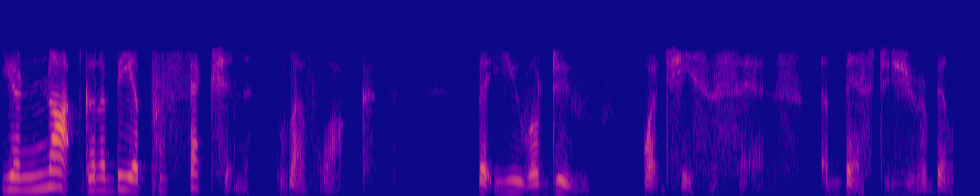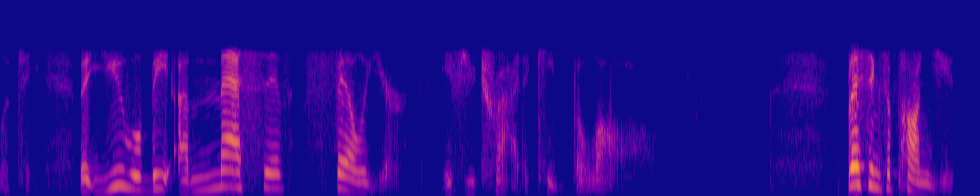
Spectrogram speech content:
You're not going to be a perfection love walk, but you will do what Jesus says, the best is your ability. But you will be a massive failure if you try to keep the law. Blessings upon you.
